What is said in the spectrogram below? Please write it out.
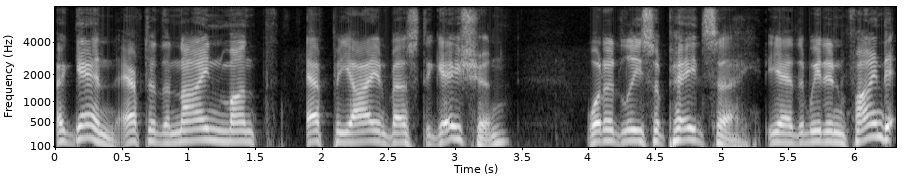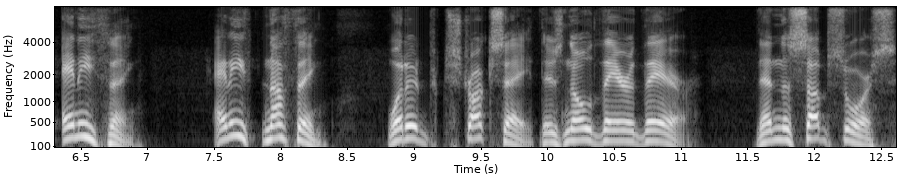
again, after the nine month FBI investigation, what did Lisa Page say? Yeah, we didn't find anything. Any nothing. What did Strzok say? There's no there there. Then the subsource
